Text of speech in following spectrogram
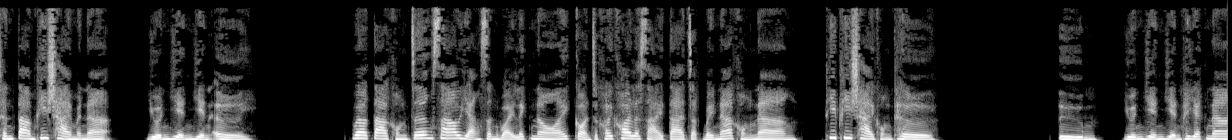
ฉันตามพี่ชายมานะ่ะหยวนเหยียนเหยียนเอ่ย แววตาของเจิ้งเศร้าอย่างสั่นไหวเล็กน้อยก่อนจะค่อยๆละสายตาจากใบหน้าของนาง ที่พี่ชายของเธอ อืม หยวนเยียนเยียนพยักหน้า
